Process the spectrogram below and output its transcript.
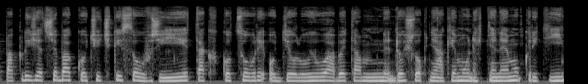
pak, když třeba kočičky jsou hří, tak kocoury odděluju, aby tam nedošlo k nějakému nechtěnému krytí.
